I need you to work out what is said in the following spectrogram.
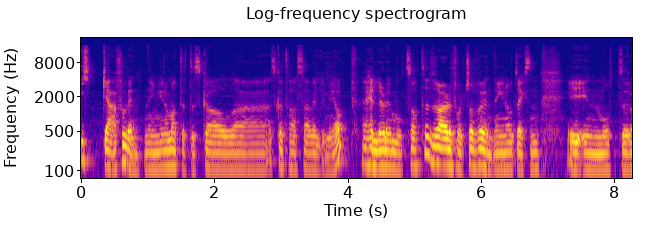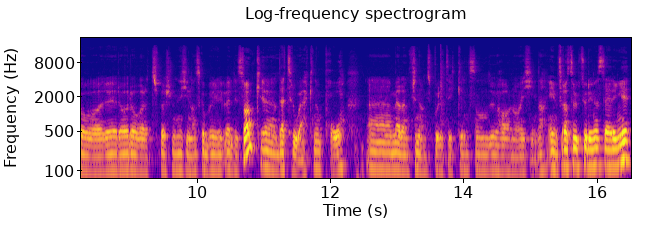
ikke er forventninger om at dette skal, uh, skal, ta seg veldig mye opp. Heller det motsatte. Så er det fortsatt forventninger om at veksten inn mot råvarer og råvareetterspørselen i Kina skal bli veldig svak. det tror jeg ikke noe på med den finanspolitikken veksten som du har nå i Kina. Infrastrukturinvesteringer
